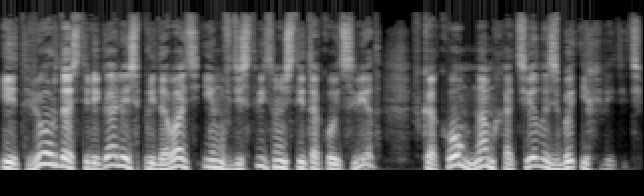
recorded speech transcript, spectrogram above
и твердо остерегались придавать им в действительности такой цвет, в каком нам хотелось бы их видеть.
